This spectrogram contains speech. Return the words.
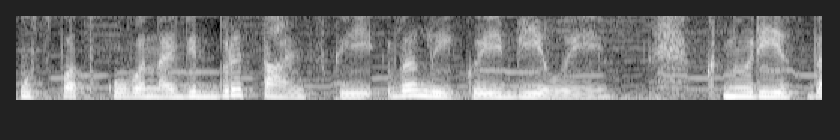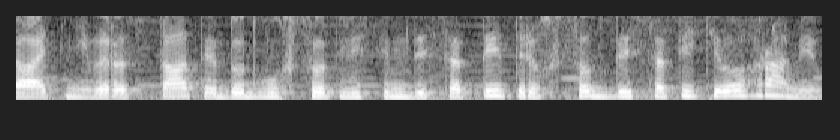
успадкована від британської великої білої. Кнурі здатні виростати до 280-310 кг.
